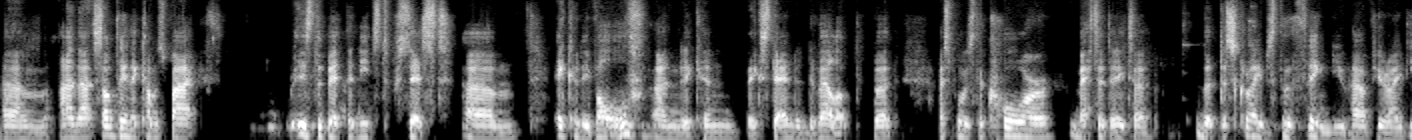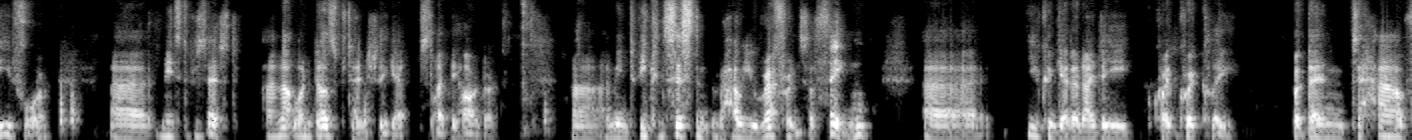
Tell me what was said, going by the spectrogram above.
Um, and that something that comes back is the bit that needs to persist. Um, it can evolve and it can extend and develop, but I suppose the core metadata that describes the thing you have your ID for uh, needs to persist. And that one does potentially get slightly harder. Uh, I mean, to be consistent with how you reference a thing, uh, you can get an ID quite quickly. But then to have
